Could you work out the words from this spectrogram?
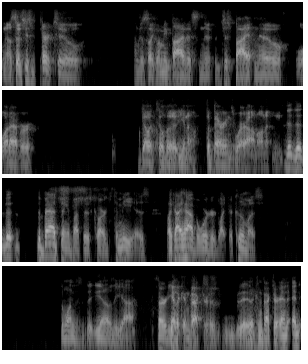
You know, so it's just better to. I'm just like, let me buy this new, just buy it new, whatever. Go until the you know the bearings wear out on it, and the, the the the bad thing about those cards to me is like I have ordered like Okumas, the ones that, you know the uh, thirty yeah, the convectors. the, the convector and and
